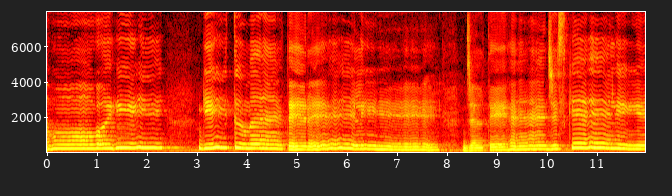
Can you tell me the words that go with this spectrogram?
हूँ वही गीत मैं तेरे लिए। जलते हैं जिसके लिए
